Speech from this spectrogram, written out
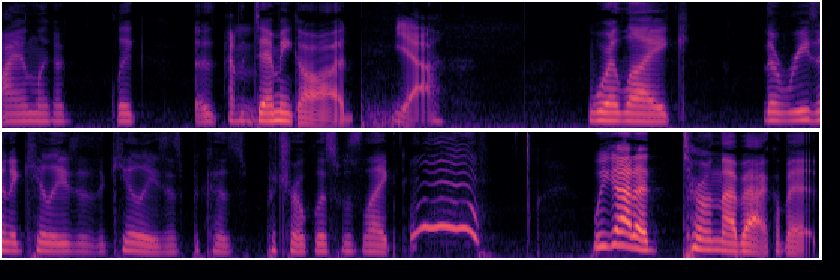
I am like a like a I'm- demigod. yeah Where like the reason Achilles is Achilles is because Patroclus was like, "Mm, we gotta turn that back a bit.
